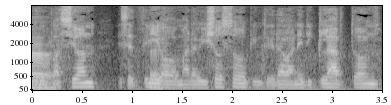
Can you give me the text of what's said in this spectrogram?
Ah. agrupación, ese trío maravilloso que integraban Eric Clapton, Sí.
